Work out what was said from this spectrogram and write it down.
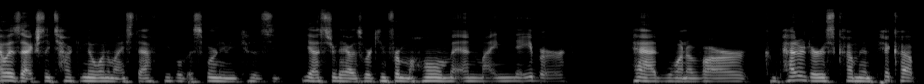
I was actually talking to one of my staff people this morning because yesterday I was working from home and my neighbor had one of our competitors come and pick up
